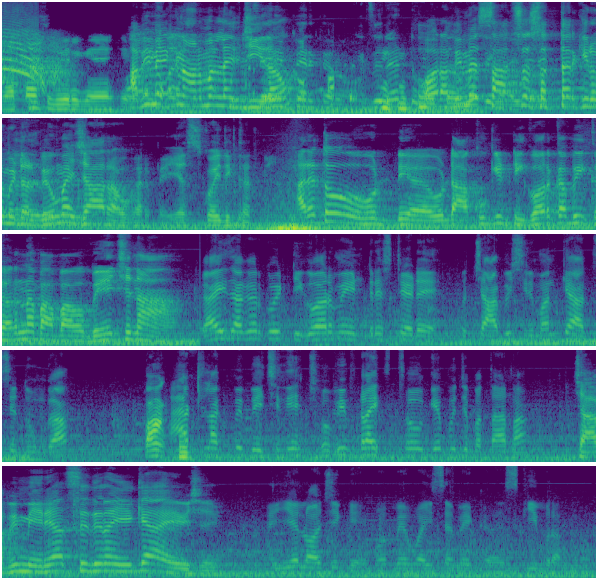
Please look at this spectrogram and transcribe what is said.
वापस गिर गए हैं। अभी मैं एक नॉर्मल लाइफ जी रहा हूँ। एक्सीडेंट और अभी मैं 770 किलोमीटर पे हूँ मैं जा रहा हूँ घर पे। यस कोई दिक्कत नहीं। अरे तो वो वो डाकू की टिगोर का भी करना बाबा वो बेचना। गाइस अगर कोई टिगोर में इंटरेस्टेड है तो चाबी श्रीमान के हाथ से दूँगा। आठ लाख पे बेचनी है जो भी प्राइस दोगे मुझे बताना। चाबी मेरे हाथ से देना ये क्या है विषय? ये लॉजिक है वो मैं वैसे में एक स्कीम रख रहा हूँ।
